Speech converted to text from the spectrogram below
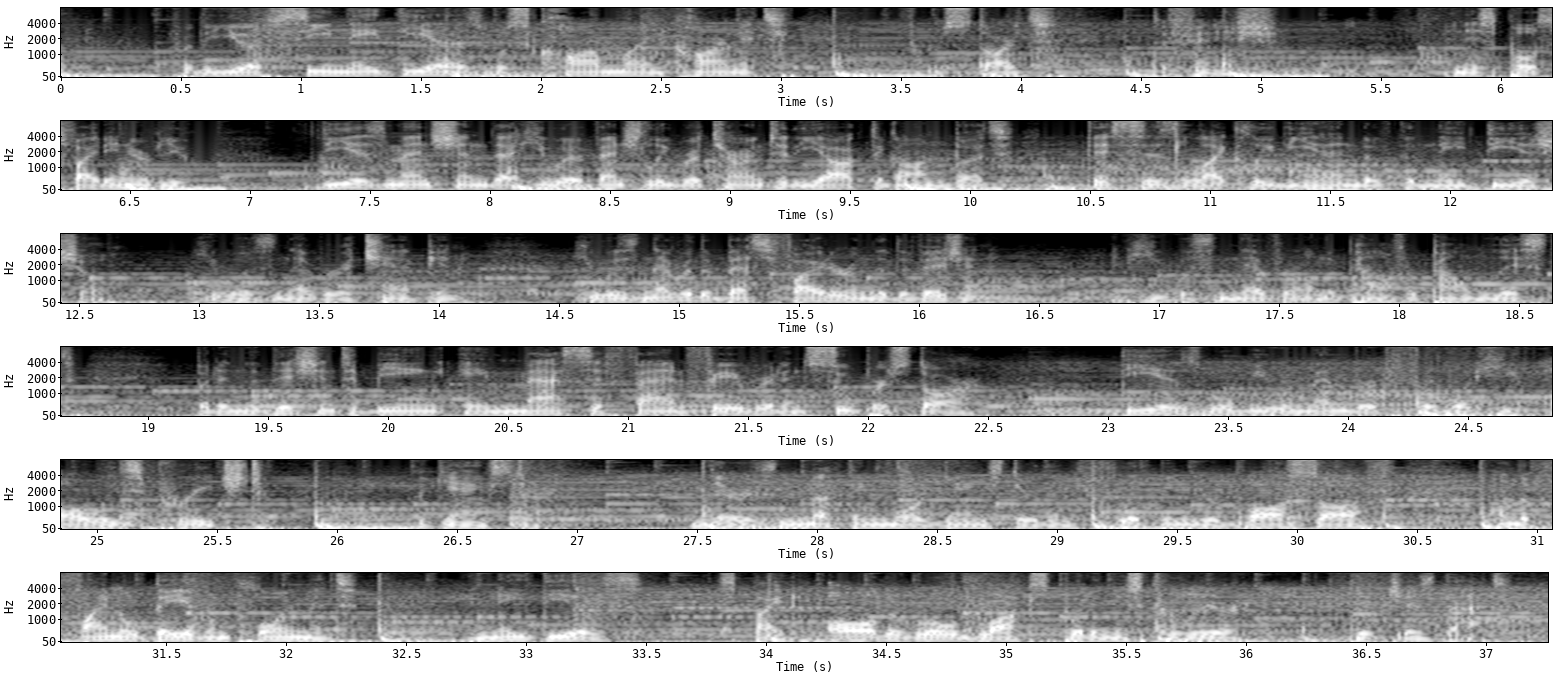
For the UFC, Nate Diaz was karma incarnate, from start to finish. In his post-fight interview, Diaz mentioned that he would eventually return to the octagon, but this is likely the end of the Nate Diaz show. He was never a champion. He was never the best fighter in the division, and he was never on the pound for pound list. But in addition to being a massive fan favorite and superstar, Diaz will be remembered for what he always preached a gangster. There is nothing more gangster than flipping your boss off on the final day of employment. And Nate Diaz, despite all the roadblocks put in his career, did just that.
